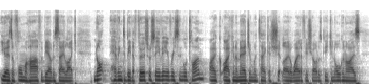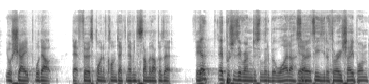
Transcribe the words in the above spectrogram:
you as a former half would be able to say like, not having to be the first receiver every single time. I, I can imagine would take a shitload of weight off your shoulders. You can organize your shape without that first point of contact and having to sum it up. as that? Yeah, it pushes everyone just a little bit wider, so it's easy to throw shape on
